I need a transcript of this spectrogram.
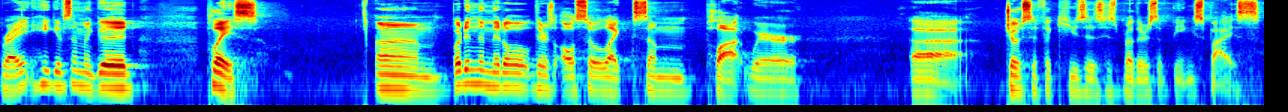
right? He gives them a good place. Um, but in the middle, there's also like some plot where uh, Joseph accuses his brothers of being spies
